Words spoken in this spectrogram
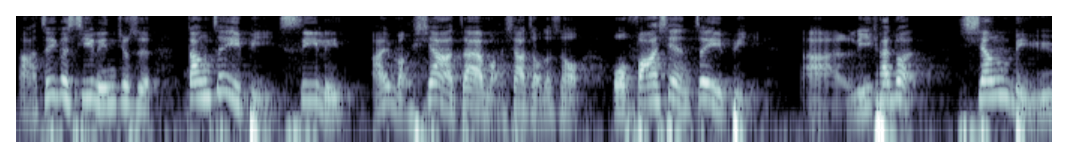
啊，这个 C 零就是当这一笔 C 零哎往下再往下走的时候，我发现这一笔啊离开段相比于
